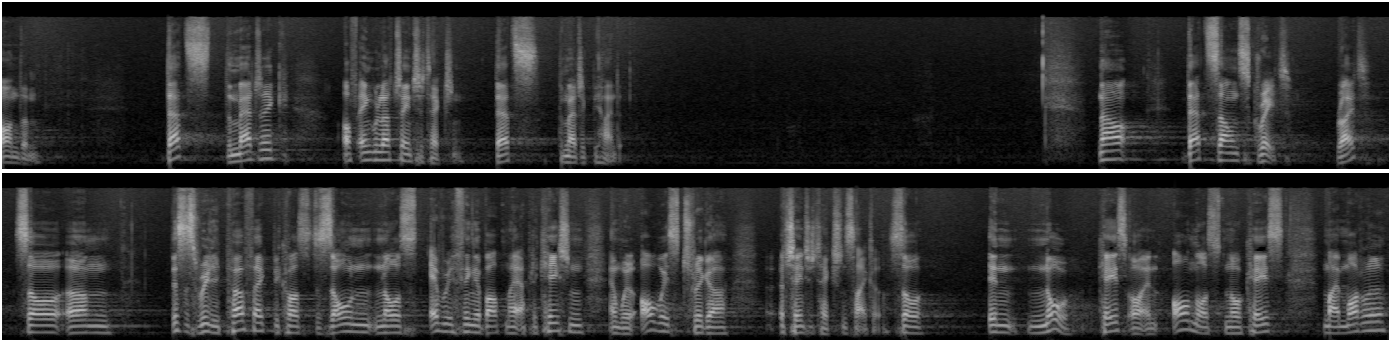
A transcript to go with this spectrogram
on them. That's the magic of Angular change detection. That's the magic behind it. Now, that sounds great, right? So um, this is really perfect because the zone knows everything about my application and will always trigger a change detection cycle. So in no case, or in almost no case, my model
